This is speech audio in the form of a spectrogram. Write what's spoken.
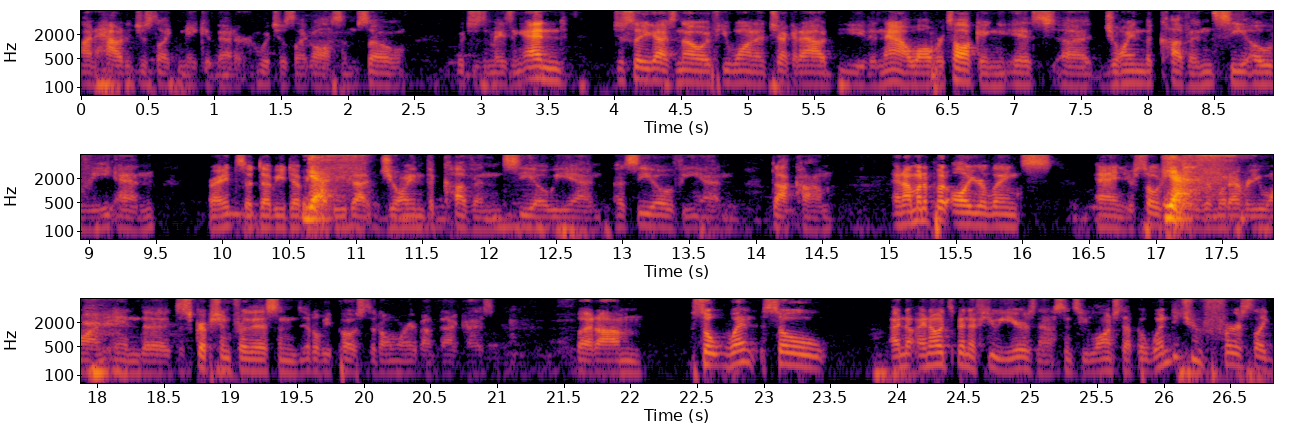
on how to just like make it better which is like awesome so which is amazing and just so you guys know if you want to check it out even now while we're talking it's uh, join the coven c-o-v-n right so www.jointhecoven c-o-e-n uh, c-o-v-n dot com and i'm going to put all your links and your socials Yes. and whatever you want in the description for this and it'll be posted don't worry about that guys but um so when so I know I know it's been a few years now since you launched that, but when did you first like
